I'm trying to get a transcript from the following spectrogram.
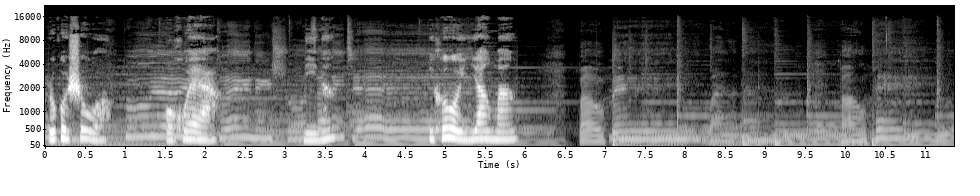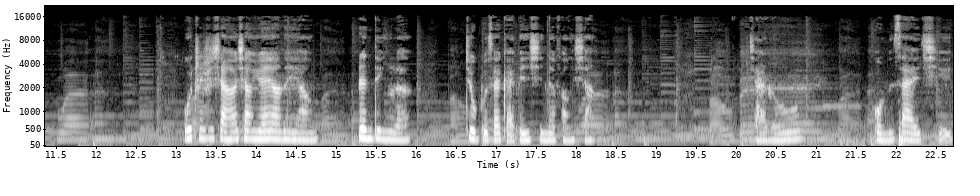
如果是我，我会啊。你呢？你和我一样吗？我只是想要像鸳鸯那样，认定了，就不再改变新的方向。假如我们在一起。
